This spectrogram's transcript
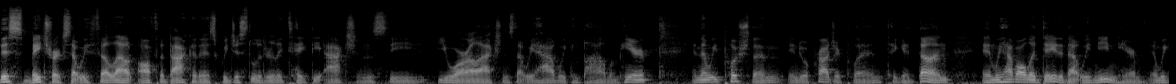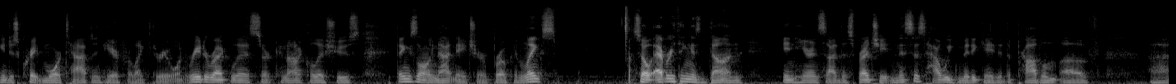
this matrix that we fill out off the back of this, we just literally take the actions, the URL actions that we have, we compile them here, and then we push them into a project plan to get done. And we have all the data that we need in here. And we can just create more tabs in here for like 301 redirect lists or canonical issues, things along that nature, broken links. So everything is done in here inside the spreadsheet. And this is how we've mitigated the problem of uh,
